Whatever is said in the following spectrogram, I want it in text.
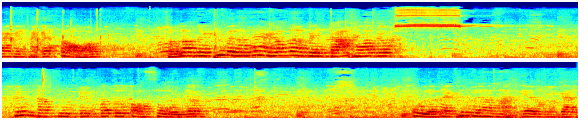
การแข่งขันกันต่อสำหรับในครึ่งเวลาแรกครับว่าเป็น Dark Horse ครับขึ้นนำอยู่หนึ่งประตูต่อศูนย์ครับโอ้แล้วในครึ่งเวลาหลังเนี่ยมีการ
